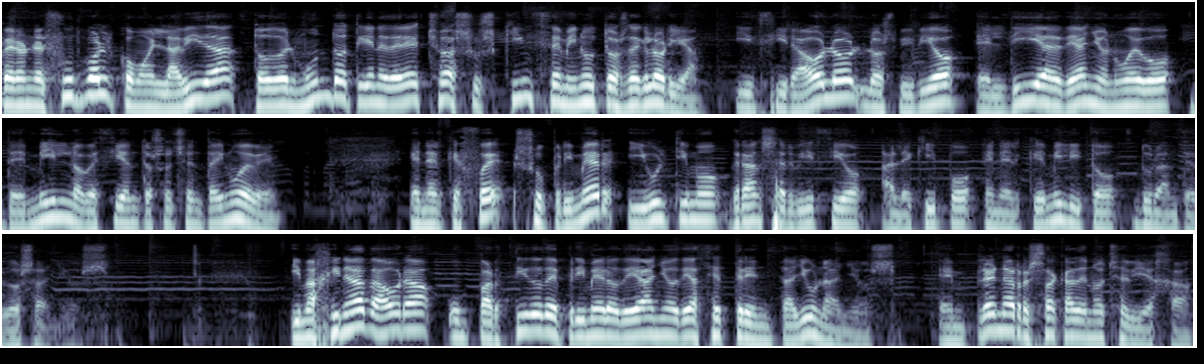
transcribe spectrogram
Pero en el fútbol, como en la vida, todo el mundo tiene derecho a sus 15 minutos de gloria, y Ciraolo los vivió el día de Año Nuevo de 1989, en el que fue su primer y último gran servicio al equipo en el que militó durante dos años. Imaginad ahora un partido de primero de año de hace 31 años, en plena resaca de Nochevieja,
